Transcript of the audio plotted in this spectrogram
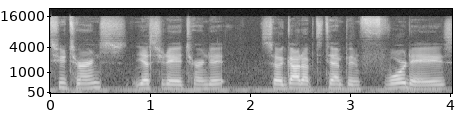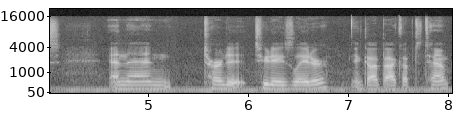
two turns. Yesterday I turned it, so it got up to temp in four days, and then turned it two days later. It got back up to temp.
